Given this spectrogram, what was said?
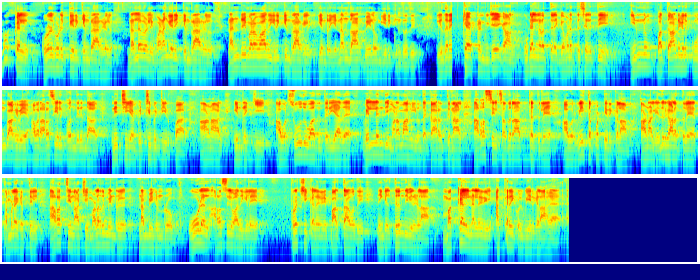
மக்கள் குரல் கொடுக்க இருக்கின்றார்கள். நல்லவர்களை வணங்க இருக்கின்றார்கள். நன்றி மறவாது இருக்கின்றார்கள் என்ற எண்ணம்தான் மேலோங்கி இருக்கின்றது. இதனை கேப்டன் விஜயகாந்த் உடல் நலத்தில் கவனத்தை செலுத்தி இன்னும் பத்து ஆண்டுகளுக்கு முன்பாகவே அவர் அரசியலுக்கு வந்திருந்தால் நிச்சயம் வெற்றி பெற்றிருப்பார். ஆனால் இன்றைக்கு அவர் சூதுவாது தெரியாத வெள்ளந்தி மனமாக இருந்த காரணத்தினால் அரசியல் சதுராட்டத்திலே அவர் வீழ்த்தப்பட்டிருக்கலாம். ஆனால் எதிர்காலத்திலே தமிழகத்தில் அறத்தின் ஆட்சி மலரும் என்று நம்புகின்றோம். ஊழல் அரசியல்வாதிகளே புரட்சி கலைஞரை பார்த்தாவது நீங்கள் திருந்துவீர்களா? மக்கள் நலனில் அக்கறை கொள்வீர்களாக?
